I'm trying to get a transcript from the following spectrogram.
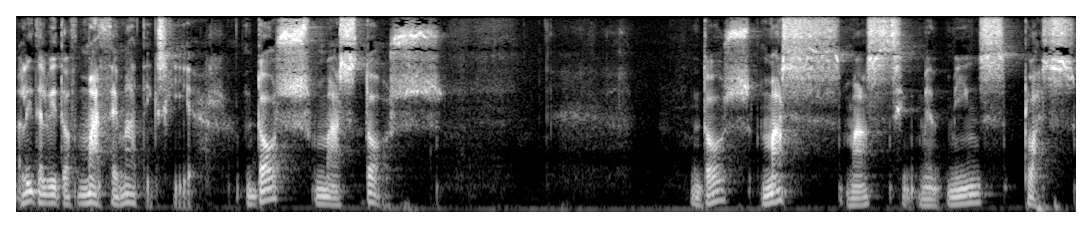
A little bit of mathematics here. Dos más dos. Dos más, más means plus.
